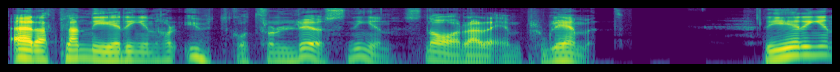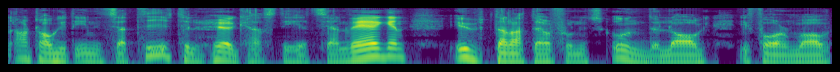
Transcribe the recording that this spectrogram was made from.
är att planeringen har utgått från lösningen snarare än problemet. Regeringen har tagit initiativ till höghastighetsjärnvägen utan att det har funnits underlag i form av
